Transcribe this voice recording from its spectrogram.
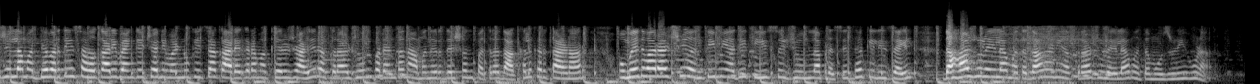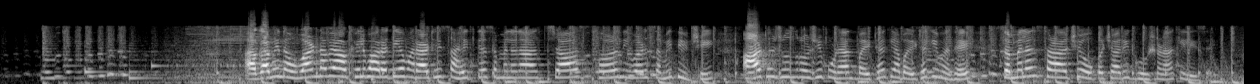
जिल्हा मध्यवर्ती सहकारी बँकेच्या निवडणुकीचा कार्यक्रम अखेर जाहीर. अकरा जूनपर्यंत नामनिर्देशन पत्र दाखल करता येणार. उमेदवाराची अंतिम यादी तीस जूनला प्रसिद्ध केली जाईल. दहा जुलैला मतदान आणि अकरा जुलैला मतमोजणी होणार. आगामी नव्याण्णव्या अखिल भारतीय मराठी साहित्य संमेलनाच्या स्थळ निवड समितीची आठ जून रोजी पुण्यात बैठक. या बैठकीमध्ये संमेलन स्थळाची औपचारिक घोषणा केली जाईल.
